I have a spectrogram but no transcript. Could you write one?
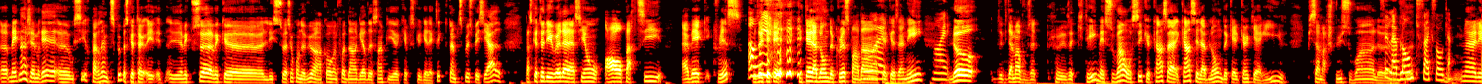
Euh, maintenant, j'aimerais euh, aussi reparler un petit peu parce que t'as- et- et- avec tout ça, avec euh, les situations qu'on a vues encore une fois dans Guerre de sang puis euh, Crépuscule Galactique, tout un petit peu spécial parce que tu as des relations hors partie avec Chris. Ah oui! t'étais- t'étais la blonde de Chris pendant Ouais. quelques années. Ouais. Là, évidemment, vous êtes, vous êtes quittés, mais souvent, on sait que quand ça, quand c'est la blonde de quelqu'un qui arrive, puis ça marche plus, souvent, le... C'est la blonde qui sac son camp. Les,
